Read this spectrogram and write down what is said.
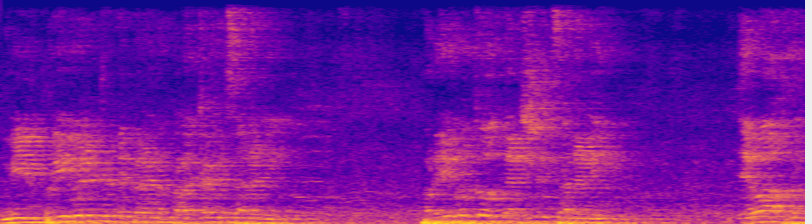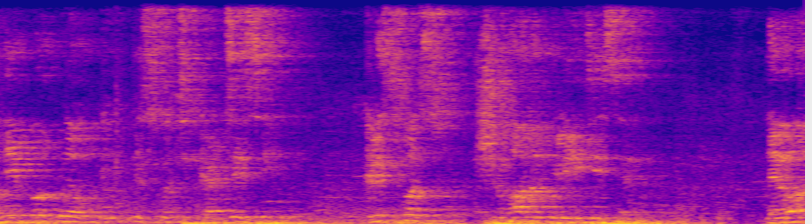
మీ ప్రియమైనటువంటి పేరును ప్రకటించాలని ప్రేమతో దర్శించాలని దేవా హృదయపూర్వకంగా తీసుకొచ్చి కట్ చేసి క్రిస్మస్ శుభాలు తెలియజేశారు దేవా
